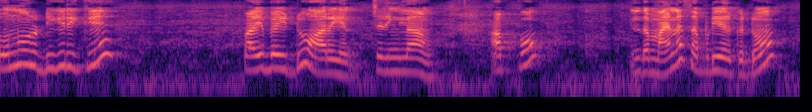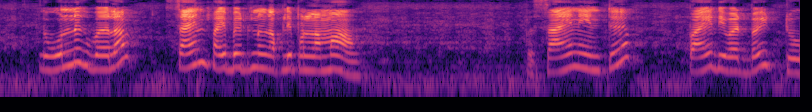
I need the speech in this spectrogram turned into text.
தொண்ணூறு டிகிரிக்கு பை பை டூ ஆர்என் சரிங்களா? அப்போது இந்த மைனஸ் அப்படியே இருக்கட்டும். இந்த ஒன்றுக்கு பதிலாக சைன் பை பை டூன்னு அப்ளை பண்ணலாமா? இப்போ sine into pi divide by two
